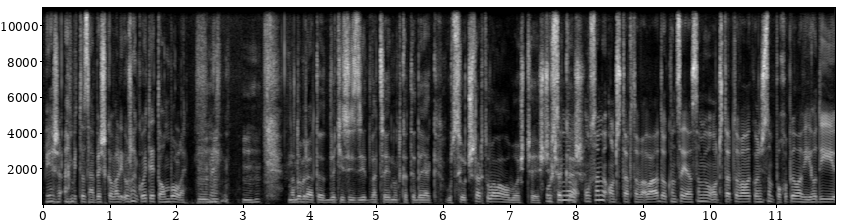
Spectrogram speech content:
vieš, aby to zabežkovali už len kvôli tej tombole. Mhm. No dobré, a tá 2021 teda jak už si odštartovala, alebo ešte, ešte Už som, ju, čakáš? už som ju odštartovala, dokonca ja som ju odštartovala, konečne som pochopila výhody e,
